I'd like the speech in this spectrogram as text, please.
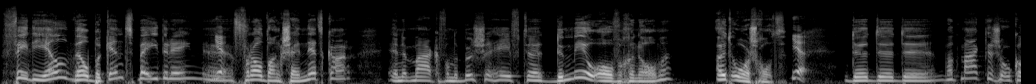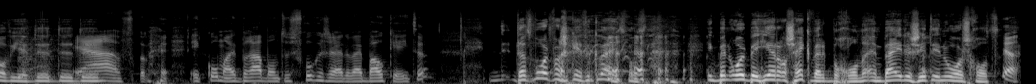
VDL, wel bekend bij iedereen, uh, vooral dankzij Netcar en het maken van de bussen, heeft uh, de mail overgenomen uit Oorschot. Ja. De, de, de, wat maakten ze ook alweer? De, de, de... Ja, ik kom uit Brabant, dus vroeger zeiden wij bouwketen. Dat woord was ik even kwijt. Want ik ben ooit bij Heer als Hekwerk begonnen en beide zitten in Oorschot. Ja.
